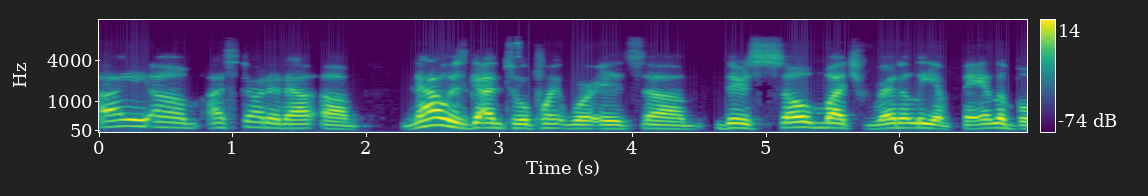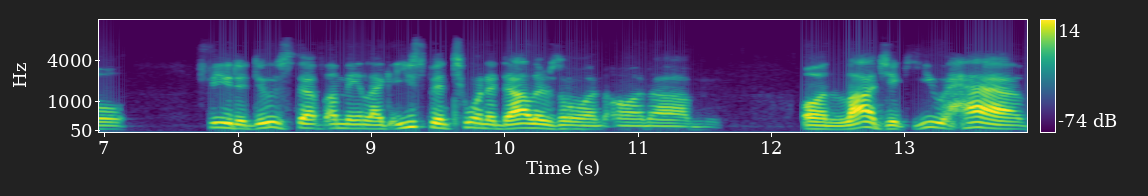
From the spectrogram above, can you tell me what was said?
I um I started out um now it's gotten to a point where it's um, there's so much readily available for you to do stuff. I mean, like you spend two hundred dollars on on um, on Logic, you have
